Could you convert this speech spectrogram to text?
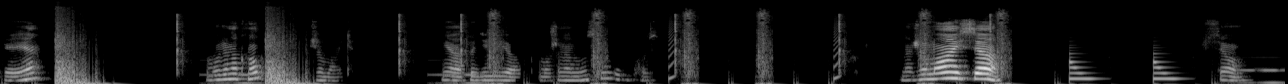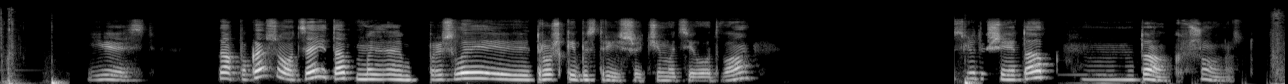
Быстрее. Може на кнопку нажимати? Ні, а тоді як? Може на надо? Нажимайся! Все. Єсть. Так, поки що цей етап ми е, пройшли трошки швидше, чим оці два. Слідуючий етап. Так, що у нас тут?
